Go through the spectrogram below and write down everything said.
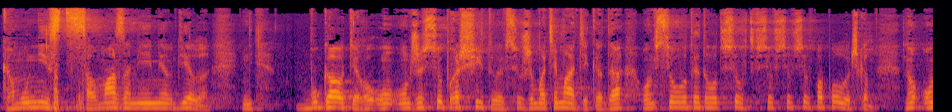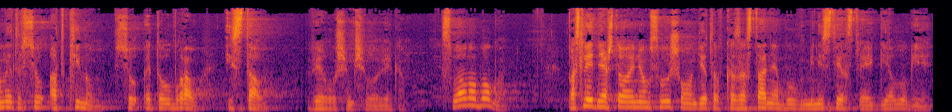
коммунист, с алмазами имел дело, бухгалтер, он, он же все просчитывает, все же математика, да, он все вот это вот, все, все, все, все по полочкам. Но он это все откинул, все это убрал и стал верующим человеком. Слава Богу. Последнее, что я о нем слышал, он где-то в Казахстане был в Министерстве геологии,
